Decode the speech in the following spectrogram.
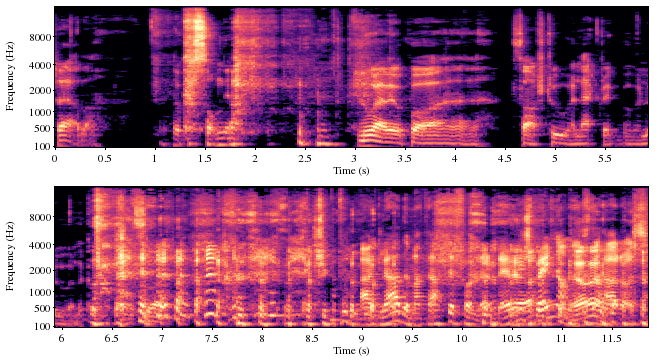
3 da? Noe sånn, ja. Nå er vi jo på eh, SARS 2 Electric Boogaloo, eller hva det heter. Jeg gleder meg til etterfølger. Det blir spennende, Ja, ja. det her, altså.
